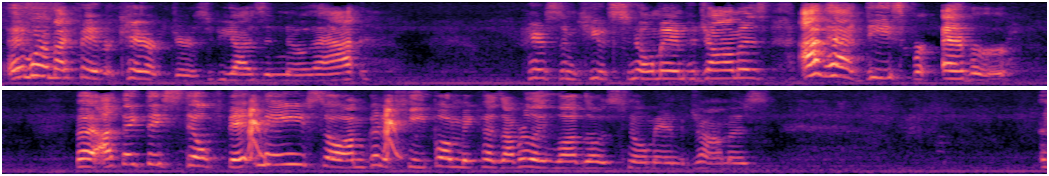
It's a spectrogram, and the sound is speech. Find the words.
And one of my favorite characters, if you guys didn't know that. Here's some cute snowman pajamas. I've had these forever. But I think they still fit me, so I'm going to keep them because I really love those snowman pajamas.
